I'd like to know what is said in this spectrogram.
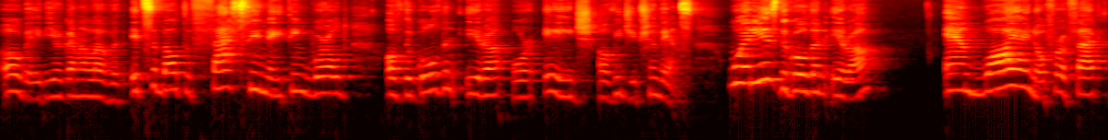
oh baby, you're gonna love it. It's about the fascinating world of the golden era or age of Egyptian dance. What is the golden era? And why I know for a fact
